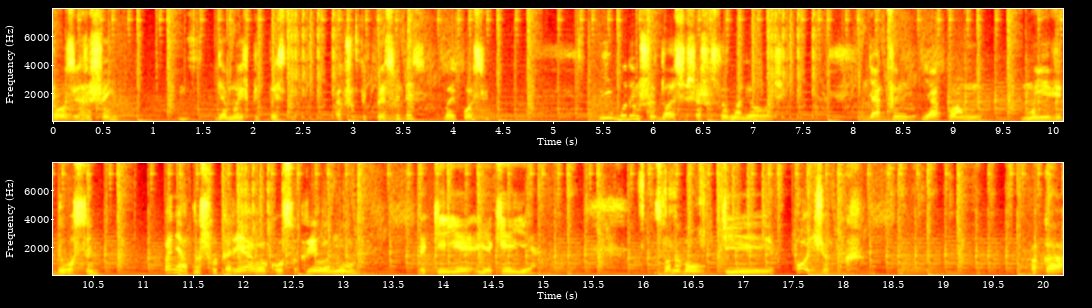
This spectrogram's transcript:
розіграшей для моїх підписників. Так що підписуйтесь, лайкосик. І будемо щось далі ще щось розмальовувати. Як, як вам мої відоси? Понятно, що кар'ява, косо криво, ну, таке є, яке є. З вами був Тіпочок. Пока.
